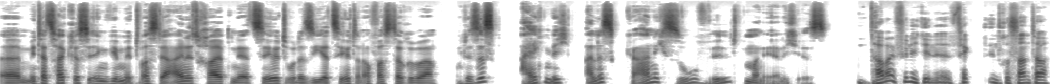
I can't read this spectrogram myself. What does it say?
Ähm, mit der Zeit kriegst du irgendwie mit, was der eine treibt und der erzählt oder sie erzählt dann auch was darüber. Und es ist eigentlich alles gar nicht so wild, wenn man ehrlich ist. Dabei finde ich den Effekt interessanter.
